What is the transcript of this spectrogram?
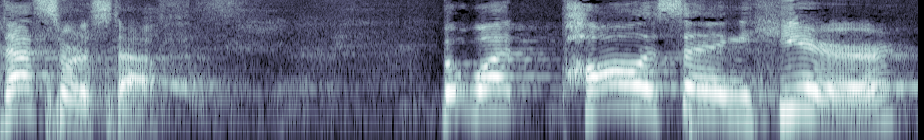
that sort of stuff. But what Paul is saying here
